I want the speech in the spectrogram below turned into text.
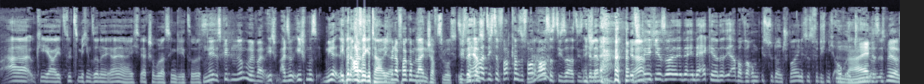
ah, okay, ja, jetzt willst du mich in so eine, ja, ja, ich merke schon, wo das hingeht. So, das Nee, das geht nirgendwo hin, weil ich, also ich muss, mir, Ich bin da- auch Vegetarier. Ich bin da vollkommen leidenschaftslos. Ich würd Herr hat sich sofort, kam sofort raus aus, dieser, aus diesem Dilemma. Jetzt stehe ich hier so in der, in der Ecke und, ja, aber warum isst du dein Schwein? Ist das für dich nicht auch ein Nein, das ist mir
